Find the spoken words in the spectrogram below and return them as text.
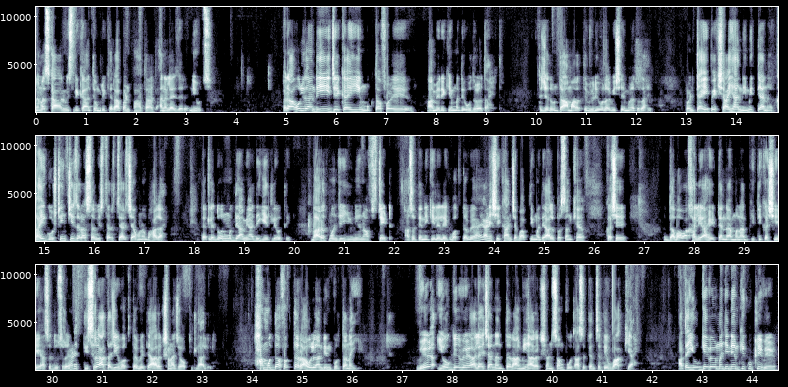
नमस्कार मी श्रीकांत उमरीकर. आपण पाहतात अनालायझर न्यूज राहुल गांधी जे काही मुक्ताफळे अमेरिकेमध्ये उधळत आहेत त्याच्यातून तर आम्हाला तर व्हिडिओला विषय मिळतच आहे. पण त्याहीपेक्षा ह्या निमित्तानं काही गोष्टींची जरा सविस्तर चर्चा होणं भाग आहे. त्यातले दोन मुद्दे आम्ही आधी घेतले होते. भारत म्हणजे युनियन ऑफ स्टेट असं त्यांनी केलेलं एक वक्तव्य आहे आणि शिखांच्या बाबतीमध्ये अल्पसंख्य कसे दबावाखाली आहेत त्यांना मनात भीती कशी आहे असं दुसरं आहे. आणि तिसरं आता जे वक्तव्य ते आरक्षणाच्या बाबतीतलं आलेलं हा मुद्दा फक्त राहुल गांधींपुरता नाही वेळ योग्य वेळ आल्याच्यानंतर आम्ही आरक्षण संपूत असं त्यांचं ते वाक्य आहे. आता योग्य वेळ म्हणजे नेमकी कुठली वेळ?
